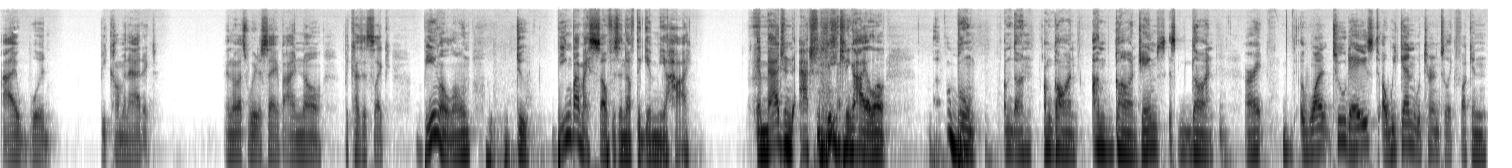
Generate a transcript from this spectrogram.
I would become an addict. I know that's weird to say, but I know because it's like being alone, dude. Being by myself is enough to give me a high. Imagine actually me getting high alone. Uh, boom, I'm done. I'm gone. I'm gone. James is gone. All right, one, two days, a weekend would turn to like fucking.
